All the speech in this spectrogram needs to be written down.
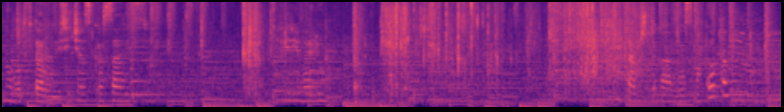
Ну вот вторую сейчас красавицу перевалю. И также добавлю осмокота немножко.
